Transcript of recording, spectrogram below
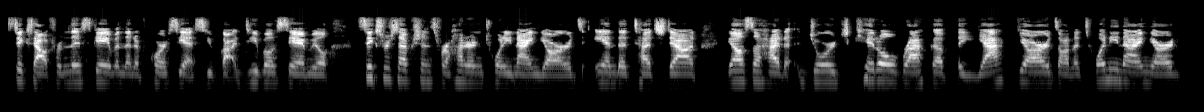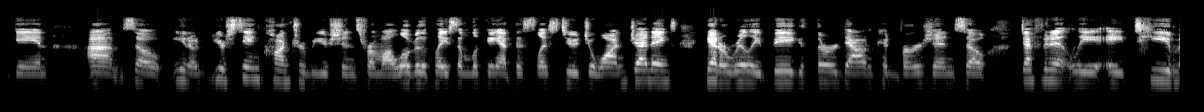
sticks out from this game. And then, of course, yes, you've got Deebo Samuel, six receptions for 129 yards and a touchdown. You also had George Kittle rack up the YAC yards on a 29 yard gain. Um, so, you know, you're seeing contributions from all over the place. I'm looking at this list too. Jauan Jennings, he had a really big third down conversion. So, definitely a team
